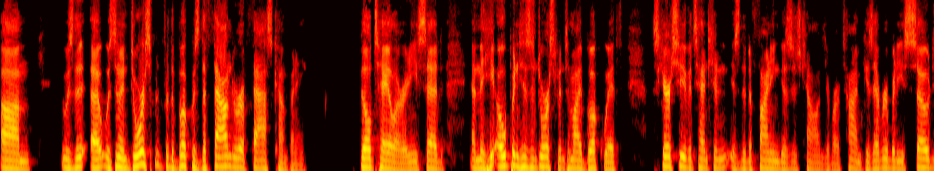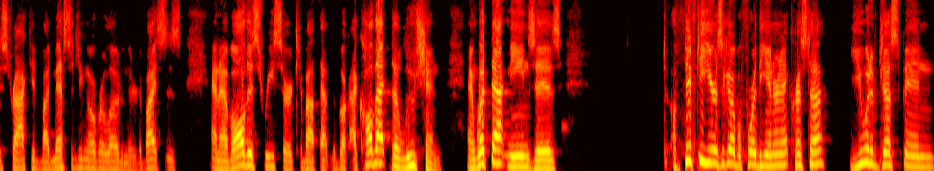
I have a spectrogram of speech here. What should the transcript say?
um, it was the uh, was an endorsement for the book. Was the founder of Fast Company, Bill Taylor, and he said, and the, he opened his endorsement to my book with, "Scarcity of attention is the defining business challenge of our time because everybody's so distracted by messaging overload in their devices." And I have all this research about that in the book. I call that dilution, and what that means is, Uh, 50 years ago, before the internet, Krista, you would have just been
